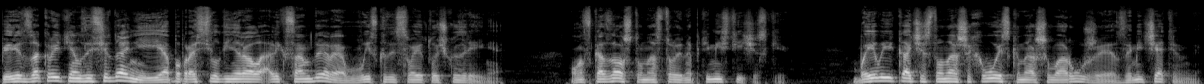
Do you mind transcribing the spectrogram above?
Перед закрытием заседания я попросил генерала Александера высказать свою точку зрения. Он сказал, что настроен оптимистически. Боевые качества наших войск и нашего оружия замечательны,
